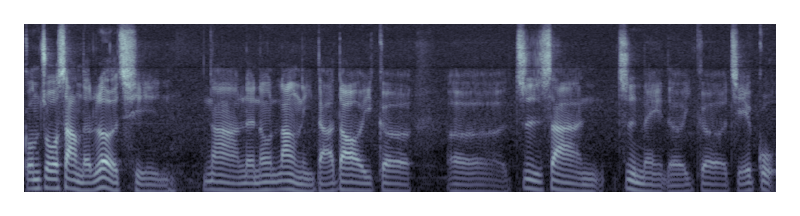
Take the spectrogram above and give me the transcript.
工作上的热情，那能够让你达到一个呃至善至美的一个结果。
